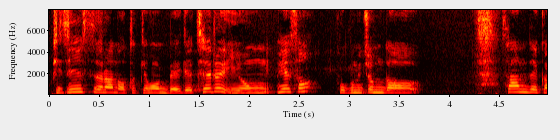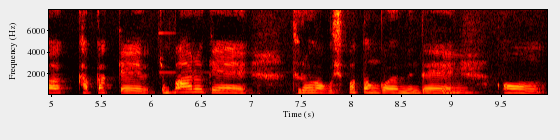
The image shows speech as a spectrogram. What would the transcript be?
비즈니스란 어떻게 보면 매개체를 이용해서 복음이 좀더 사람들과 가깝게 좀 빠르게 들어가고 싶었던 거였는데, 음. 어,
